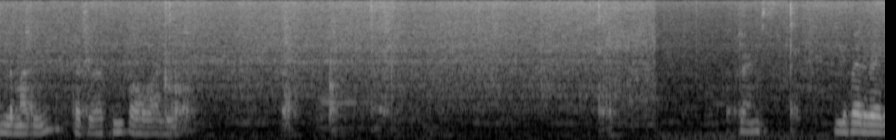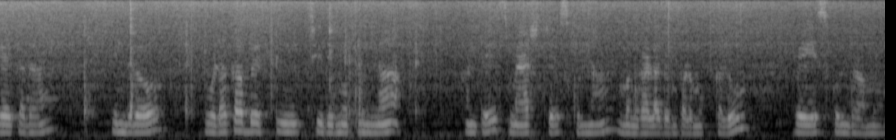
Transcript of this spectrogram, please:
అందులో మరి పచ్చివాసన పోవాలి. ఫ్రెండ్స్ ఉల్లిపాయలు వేగాయి కదా. ఇందులో ఉడకబెట్టి చిదిముకున్న అంటే స్మాష్ చేసుకున్న బంగాళాదుంపల ముక్కలు వేసుకుందాము.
